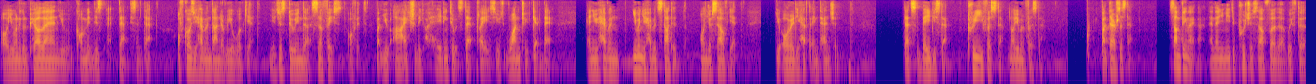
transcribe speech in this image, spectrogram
Or you want to go to Pure Land, you commit this, uh, that, this, and that. Of course, you haven't done the real work yet. You're just doing the surface of it, but you are actually heading towards that place. You want to get there, and you haven't even you haven't started on yourself yet. You already have the intention. That's the baby step, pre first step, not even first step. But there's a step, something like that, and then you need to push yourself further with the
